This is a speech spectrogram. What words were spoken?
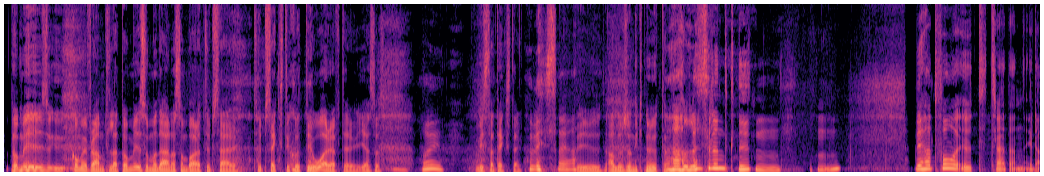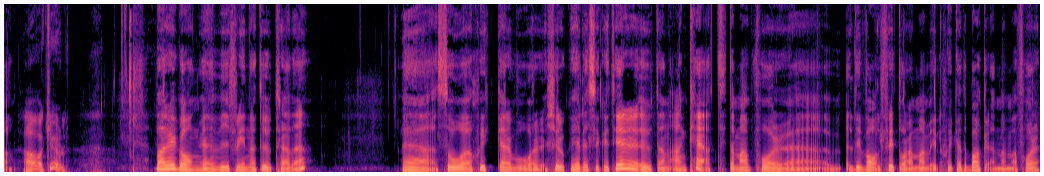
de ju, kommer fram till att de är så moderna som bara typ, så här, typ 60-70 år efter Jesus. Oj, Vissa texter. visar jag. Det är ju alldeles runt knuten. Alldeles runt knuten. Mm. Vi har två utträden idag. Ja, vad kul. Varje gång eh, vi får in ett utträde eh, så skickar vår kyrkoherdesekreterare ut en enkät där man får, eh, det är valfritt då om man vill skicka tillbaka den, men man får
